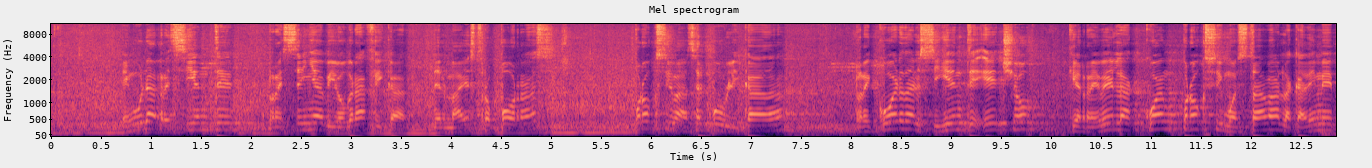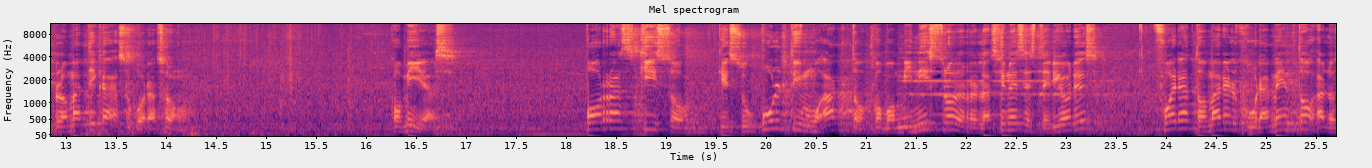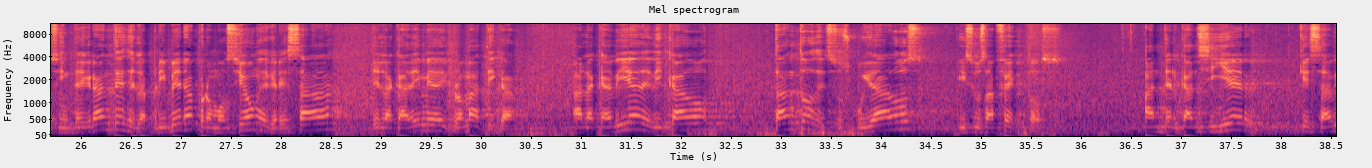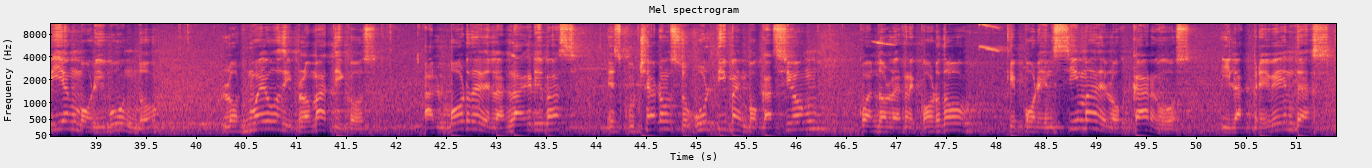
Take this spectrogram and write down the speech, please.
en una reciente reseña biográfica del maestro Porras, próxima a ser publicada, recuerda el siguiente hecho que revela cuán próximo estaba la Academia Diplomática a su corazón. Comillas. Porras quiso que su último acto como ministro de Relaciones Exteriores fuera tomar el juramento a los integrantes de la primera promoción egresada de la Academia Diplomática, a la que había dedicado tantos de sus cuidados y sus afectos. Ante el canciller que sabían moribundo, los nuevos diplomáticos, al borde de las lágrimas, escucharon su última invocación cuando les recordó que por encima de los cargos y las prebendas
